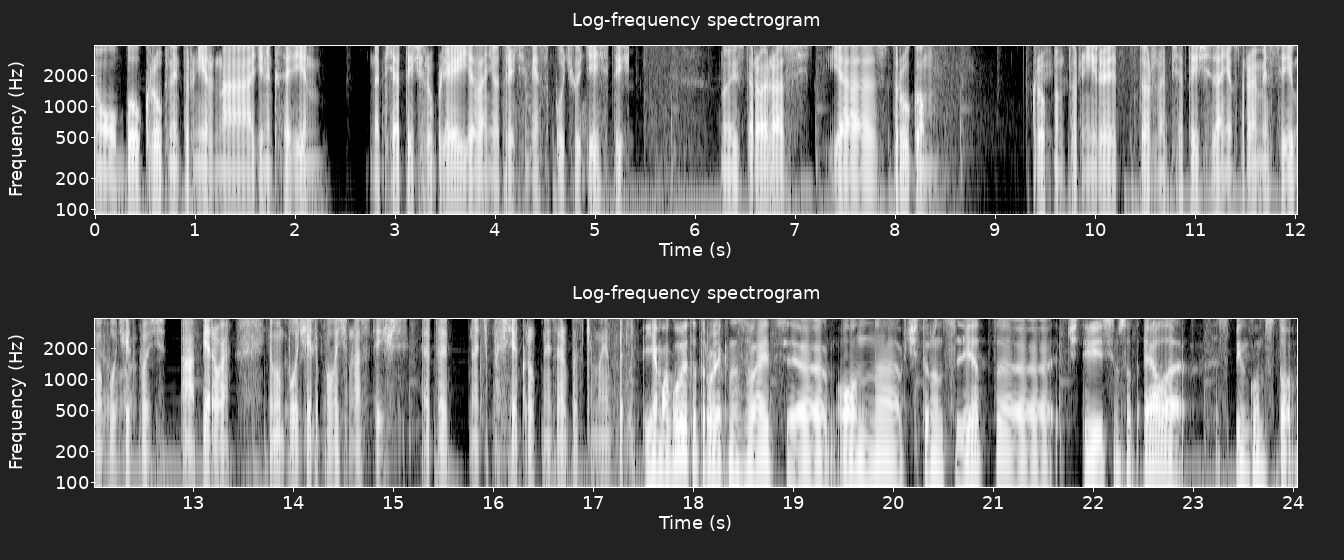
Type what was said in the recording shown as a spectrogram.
ну, был крупный турнир на 1x1 на 50 тысяч рублей, я занял третье место, получил 10 тысяч. Ну и второй раз я с другом в крупном турнире тоже на 50 тысяч занял второе место, и мы получили по... А, первое. И мы получили по 18 тысяч. Это, ну, типа, все крупные заработки мои были. Я могу этот ролик назвать? э, Он э, в 14 лет, э, 4700 L с пингом 100.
